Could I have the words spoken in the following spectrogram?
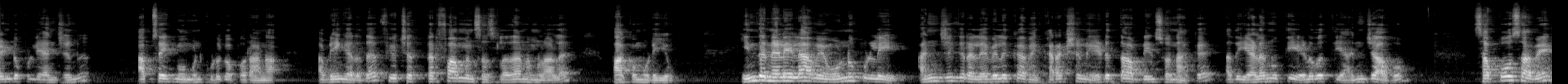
ரெண்டு புள்ளி அஞ்சுன்னு அப்சைட் மூவ்மெண்ட் கொடுக்க போகிறானா அப்படிங்கிறத ஃபியூச்சர் பெர்ஃபார்மன்சஸில் தான் நம்மளால பார்க்க முடியும். இந்த நிலையில அவன் ஒன்று புள்ளி அஞ்சுங்கிற லெவலுக்கு அவன் கரெக்ஷன் எடுத்தான் அப்படின்னு சொன்னாக்க அது எழுநூத்தி எழுபத்தி அஞ்சாவும் சப்போஸ் அவன்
